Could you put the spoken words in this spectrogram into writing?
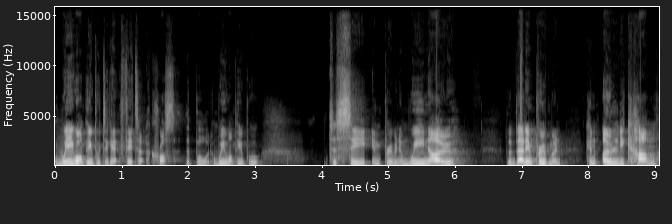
We want people to get fitter across the board, and we want people to see improvement. And we know that that improvement can only come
